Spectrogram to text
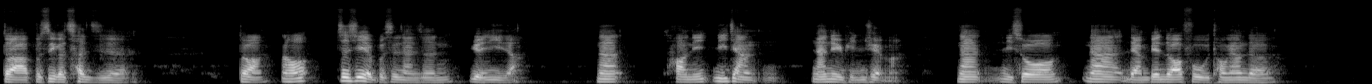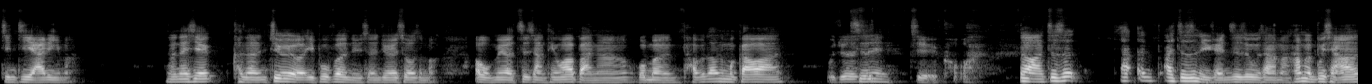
对啊，不是一个称职的人，对啊，然后这些也不是男生愿意的啊、那好，你你讲男女平权嘛，那你说那两边都要负同样的经济压力嘛？那那些可能就有一部分女生就会说什么我们有职场天花板啊，我们爬不到那么高啊，我觉得是借口。对啊，就是啊啊啊，就是女权自助餐嘛，他们不想要，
